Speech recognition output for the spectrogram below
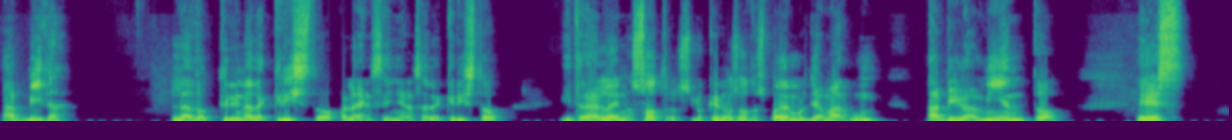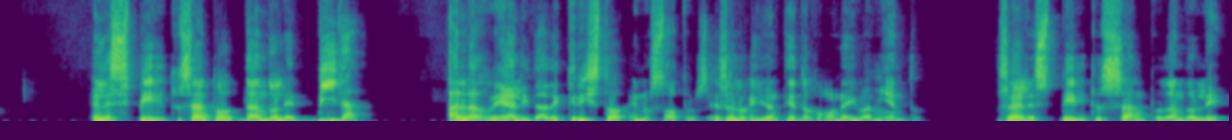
a vida la doctrina de Cristo o la enseñanza de Cristo y traerla en nosotros. Lo que nosotros podemos llamar un avivamiento es el Espíritu Santo dándole vida a la realidad de Cristo en nosotros. Eso es lo que yo entiendo como un avivamiento. O sea, el Espíritu Santo dándole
